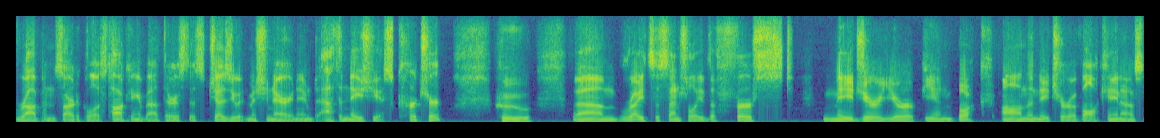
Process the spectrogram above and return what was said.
Robin's article is talking about, there's this Jesuit missionary named Athanasius Kircher, who um, writes essentially the first major European book on the nature of volcanoes.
